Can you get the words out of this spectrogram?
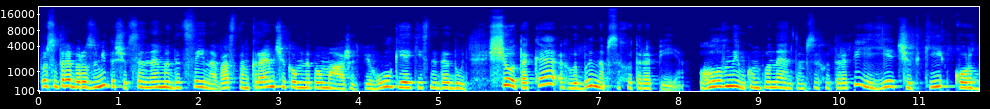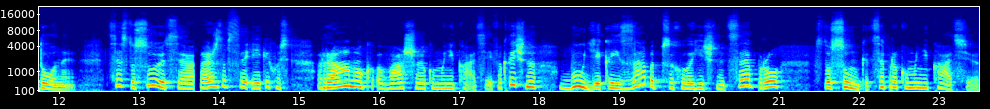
Просто треба розуміти, що це не медицина, вас там кремчиком не помажуть, пігулки якісь не дадуть. Що таке глибинна психотерапія? Головним компонентом психотерапії є чіткі кордони. Це стосується, перш за все, якихось рамок вашої комунікації. Фактично, будь-який запит психологічний це про стосунки, це про комунікацію.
